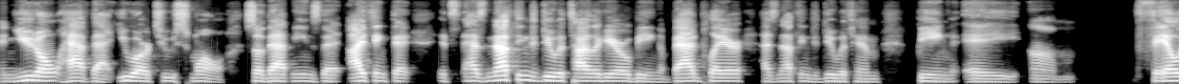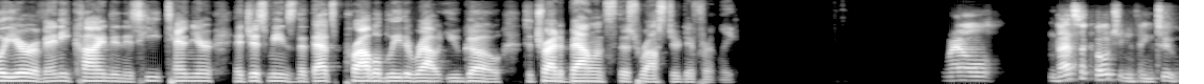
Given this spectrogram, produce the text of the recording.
And you don't have that. You are too small. So that means that I think that it has nothing to do with Tyler Herro being a bad player, has nothing to do with him being a um, failure of any kind in his Heat tenure. It just means that that's probably the route you go to try to balance this roster differently. Well, that's a coaching thing too.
